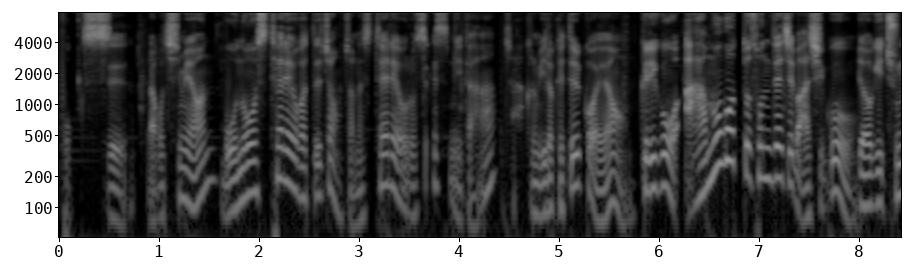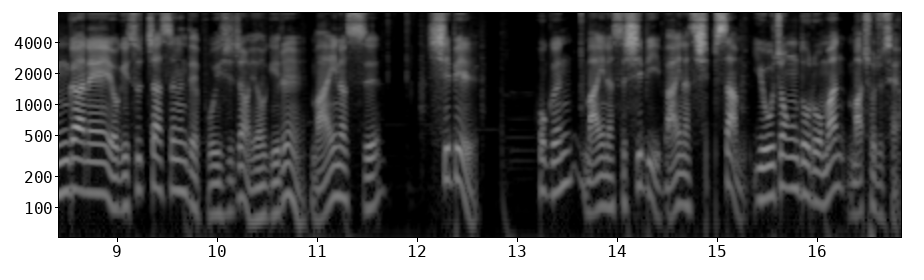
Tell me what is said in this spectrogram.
복스라고 치면 모노 스테레오가 뜨죠. 저는 스테레오로 쓰겠습니다. 자, 그럼 이렇게 뜰 거예요. 그리고 아무것도 손대지 마시고 여기 중간에 여기 숫자 쓰는데 보이시죠? 여기를 마이너스 11 혹은 마이너스 12, 마이너스 13, 요 정도로만 맞춰주세요.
